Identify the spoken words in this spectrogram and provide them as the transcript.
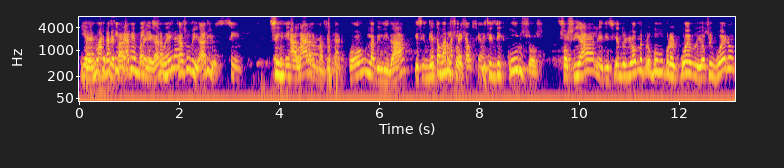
Y tenemos que prepararnos para llegar a mil casos diarios. Sí. Sin alarmas, con la habilidad y sin de tomar las precauciones. Y sin discursos sociales diciendo yo me preocupo por el pueblo, yo soy bueno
